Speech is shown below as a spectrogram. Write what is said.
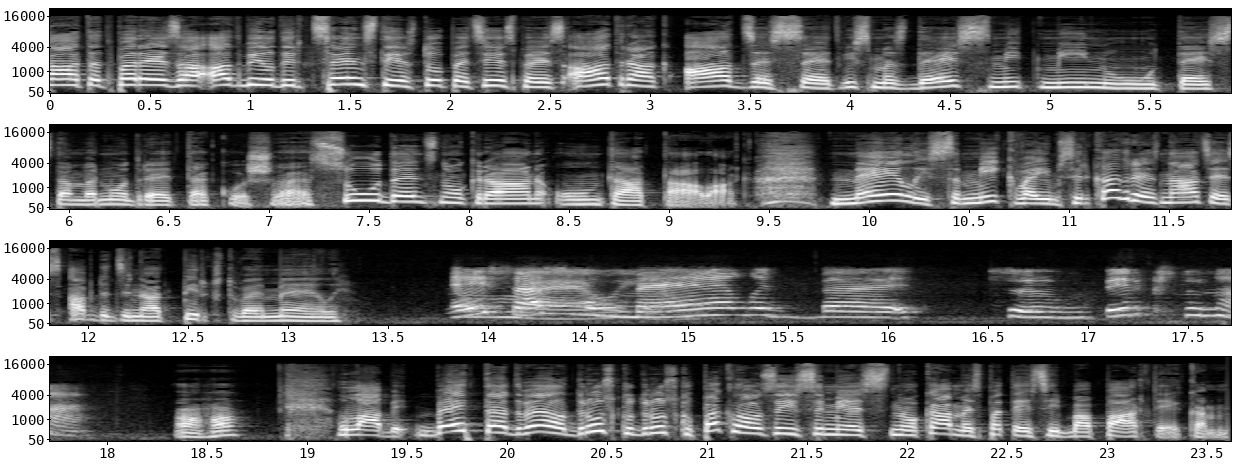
Tā tad pareizā atbilde ir censties to pēc iespējas ātrāk atdzesēt, vismaz 10 minūtēs. Tam var noderēt tekošs vēs ūdens no krāna un tā tālāk. Mēlisa, Mika, vai jums ir kādreiz nācies apdedzināt pirkstu vai mēli? Es esmu mēli, bet um, pirkstu nē. Aha. Labi, bet tad vēl drusku, drusku paklausīsimies, no kā mēs patiesībā pārtiekam.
